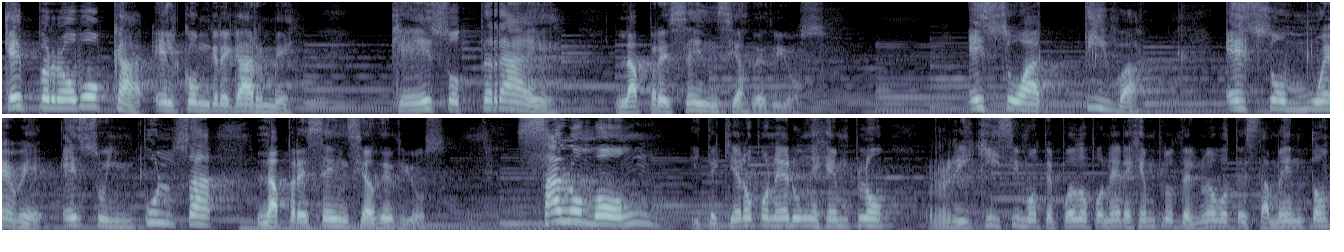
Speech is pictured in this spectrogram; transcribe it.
¿Qué provoca el congregarme? Que eso trae la presencia de Dios. Eso activa, eso mueve, eso impulsa la presencia de Dios. Salomón, y te quiero poner un ejemplo riquísimo, te puedo poner ejemplos del Nuevo Testamento.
